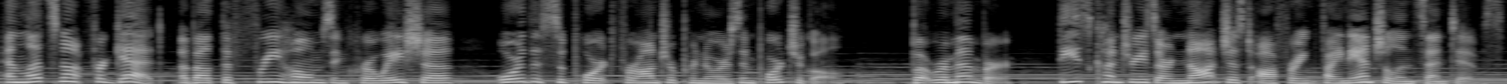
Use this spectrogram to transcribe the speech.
And let's not forget about the free homes in Croatia or the support for entrepreneurs in Portugal. But remember, these countries are not just offering financial incentives.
